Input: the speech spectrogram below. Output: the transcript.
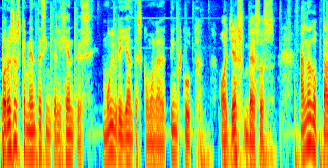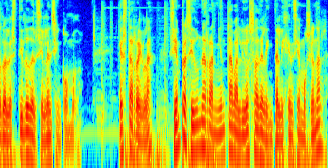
Por eso es que mentes inteligentes, muy brillantes como la de Tim Cook o Jeff Bezos, han adoptado el estilo del silencio incómodo. Esta regla siempre ha sido una herramienta valiosa de la inteligencia emocional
